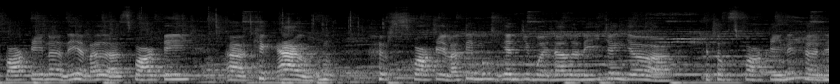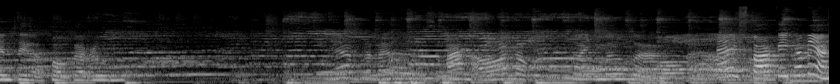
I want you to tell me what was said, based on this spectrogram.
Sparky នៅនេះឥឡូវ Sparky uh, kick out Sparky ឥឡូវគេ move in ជាមួយ Delany អញ្ចឹងយកកន្ទប់ Sparky នេះ turn into a poker room យ៉ា ឥឡូវសម្អាតល្អលោកឃើញ move Hey Sparky come here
